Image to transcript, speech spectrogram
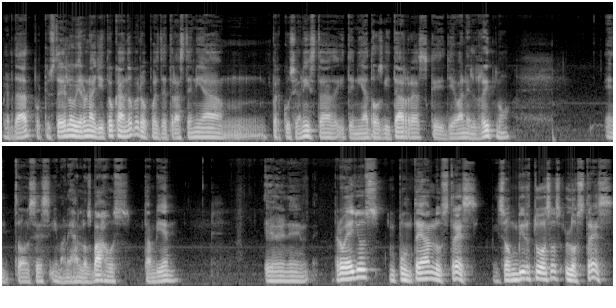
¿verdad? Porque ustedes lo vieron allí tocando, pero pues detrás tenía un percusionista y tenía dos guitarras que llevan el ritmo, entonces, y manejan los bajos también. Pero ellos puntean los tres y son virtuosos los tres.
